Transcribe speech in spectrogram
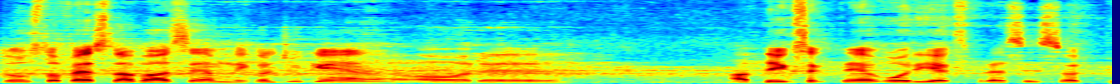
दोस्तों, फैसलाबाद से हम निकल चुके हैं और आप देख सकते हैं गौरी एक्सप्रेस इस वक्त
